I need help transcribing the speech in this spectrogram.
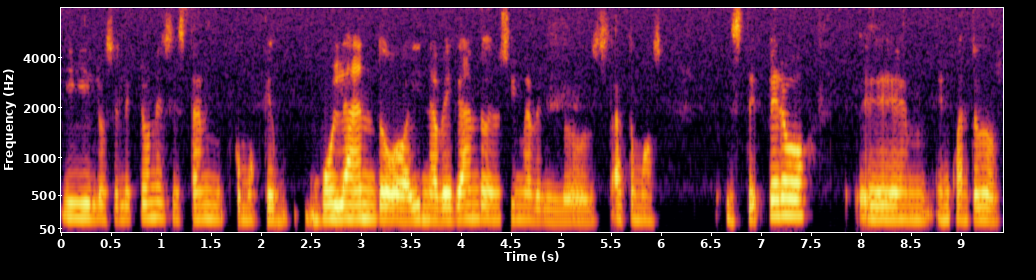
y los electrones están como que volando ahí, navegando encima de los átomos. Este, pero em, en cuanto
